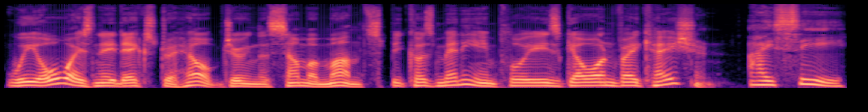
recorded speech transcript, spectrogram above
We always need extra help during the summer months because many employees go on vacation. I see.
